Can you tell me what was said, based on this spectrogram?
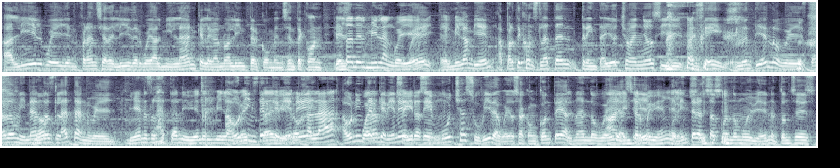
a Lille, güey, en Francia de líder, güey, al Milan que le ganó al Inter convencente con... ¿Qué tal el Milan, güey? Eh? Güey, el Milan bien, aparte con Zlatan 38 años y, güey, no entiendo, güey, está dominando Zlatan, güey. Bien Zlatan y bien el Milan, A un Inter que viene... Ojalá a un Inter que viene de mucha subida, güey, o sea, con Conte al mando, güey. Ah, el Inter muy bien, güey. El Inter está jugando muy bien, entonces,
